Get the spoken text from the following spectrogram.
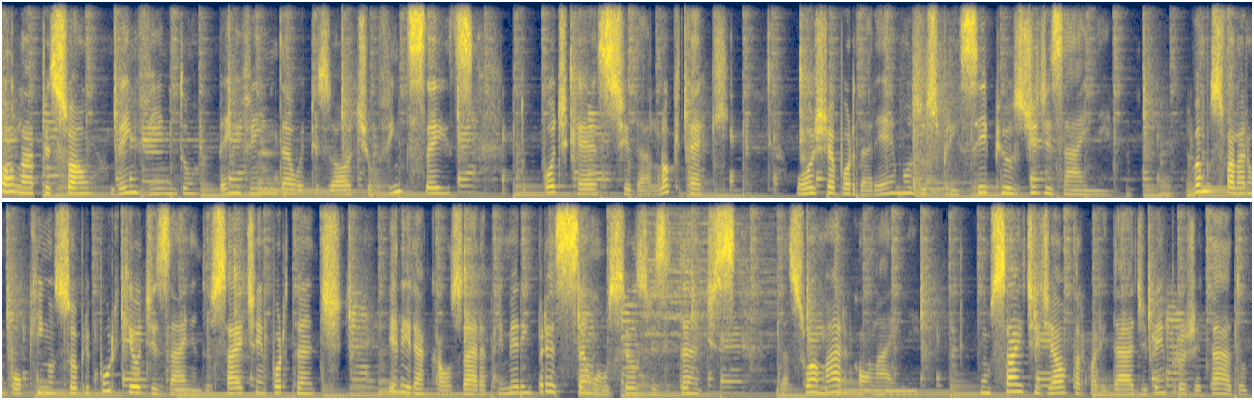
Olá, pessoal, bem-vindo, bem-vinda ao episódio 26 do podcast da Loctech. Hoje abordaremos os princípios de design. Vamos falar um pouquinho sobre por que o design do site é importante. Ele irá causar a primeira impressão aos seus visitantes da sua marca online. Um site de alta qualidade bem projetado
